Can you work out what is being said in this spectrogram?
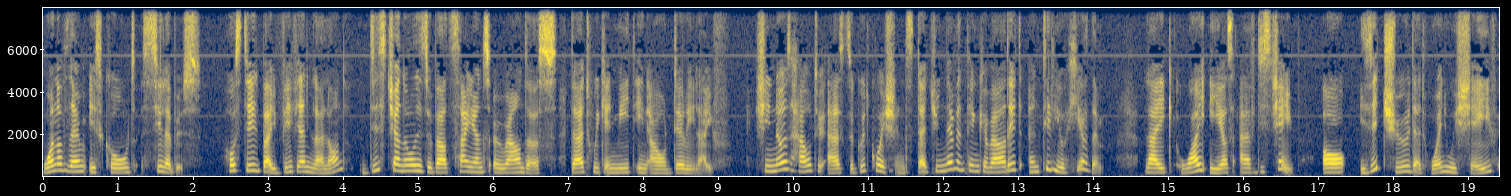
One of them is called Scilabus. Hosted by Viviane Lalande, this channel is about science around us that we can meet in our daily life. She knows how to ask the good questions that you never think about it until you hear them. Like, why ears have this shape? Or, is it true that when we shave,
